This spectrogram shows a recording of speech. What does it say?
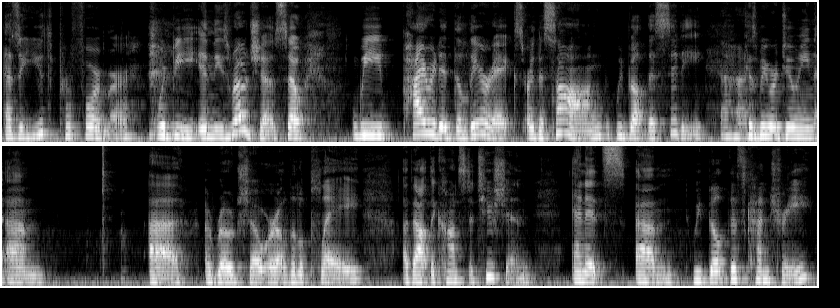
as a youth performer would be in these road shows. So we pirated the lyrics or the song. We built this city Uh-huh. because we were doing um, uh, a road show or a little play about the Constitution, and it's um, we built this country,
